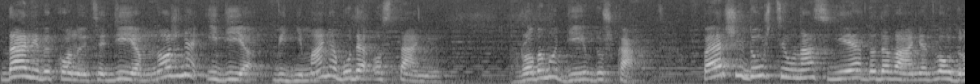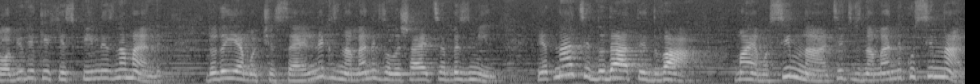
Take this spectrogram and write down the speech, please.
далі виконується дія множення і дія віднімання буде останньою. Робимо дії в дужках. В першій дужці у нас є додавання двох дробів, в яких є спільний знаменник. Додаємо чисельник, знаменник залишається без змін. 15 додати 2 маємо 17, в знаменнику 17.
